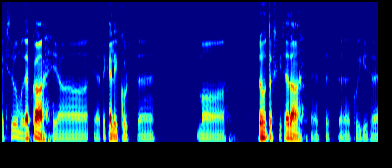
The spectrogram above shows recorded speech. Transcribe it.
eks rõõmu teeb ka ja, ja tegelikult ma rõhutakski seda, et, et äh, kuigi see,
